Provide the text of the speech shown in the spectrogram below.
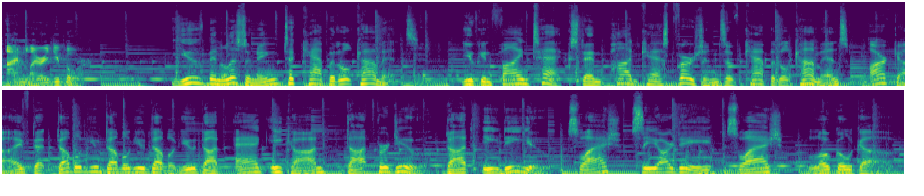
I'm Larry DeBoer. You've been listening to Capital Comments. You can find text and podcast versions of Capital Comments archived at www.agecon.purdue.edu slash crd slash localgov.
